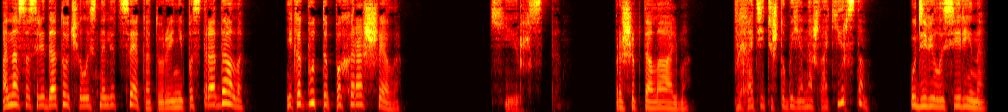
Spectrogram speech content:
Она сосредоточилась на лице, которое не пострадало и как будто похорошело. «Кирстен», — прошептала Альма. «Вы хотите, чтобы я нашла Кирстен?» — удивилась Ирина.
